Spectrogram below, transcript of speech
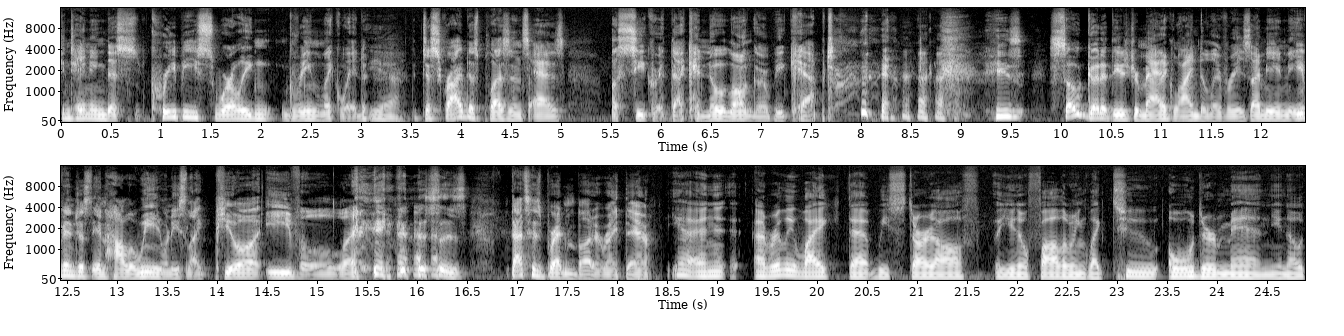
containing this creepy swirling green liquid. Yeah. Described as Pleasence as a secret that can no longer be kept. he's so good at these dramatic line deliveries. I mean, even just in Halloween when he's like pure evil, like this is that's his bread and butter right there. Yeah, and I really like that we start off, you know, following like two older men, you know,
